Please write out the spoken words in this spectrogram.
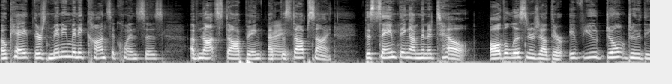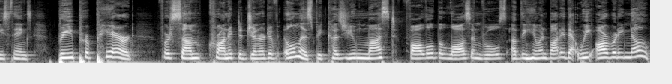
Okay, there's many, many consequences of not stopping at the stop sign. The same thing I'm going to tell all the listeners out there if you don't do these things, be prepared for some chronic degenerative illness because you must follow the laws and rules of the human body that we already know.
